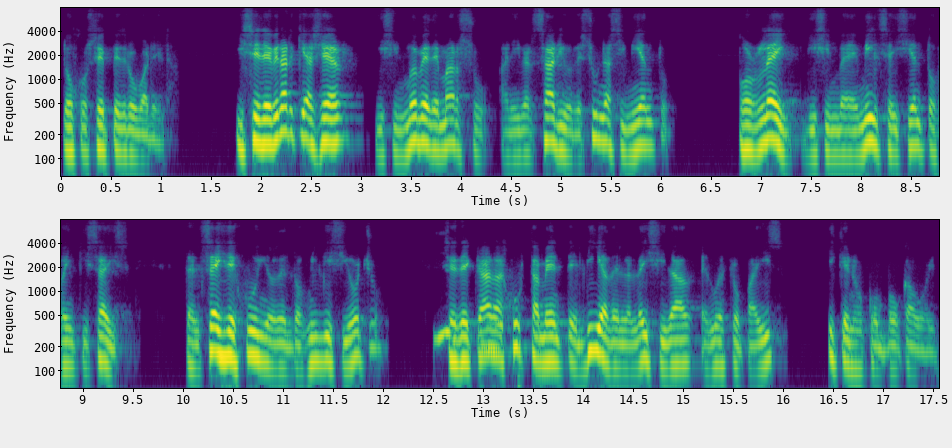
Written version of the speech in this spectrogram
don José Pedro Varela, y celebrar que ayer, 19 de marzo, aniversario de su nacimiento, por ley 19.626 del 6 de junio del 2018, se declara justamente el Día de la Laicidad en nuestro país y que nos convoca hoy.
